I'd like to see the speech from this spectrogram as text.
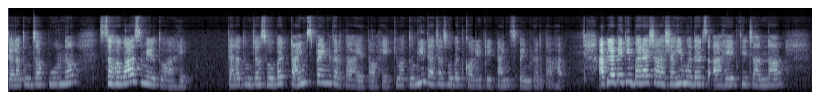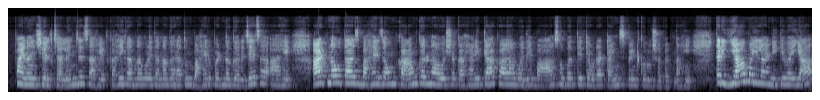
त्याला तुमचा पूर्ण सहवास मिळतो आहे. त्याला तुमच्यासोबत टाईम स्पेंड करता येत आहे किंवा तुम्ही त्याच्यासोबत क्वालिटी टाईम स्पेंड करता आहात. आपल्यापैकी बऱ्याचशा अशाही मदर्स आहेत की ज्यांना फायनान्शियल चॅलेंजेस आहेत. काही कारणामुळे त्यांना घरातून बाहेर पडणं गरजेचं आहे. आठ नऊ तास बाहेर जाऊन काम करणं आवश्यक आहे आणि त्या काळामध्ये बाळासोबत ते तेवढा टाईम स्पेंड करू शकत नाही. तर या महिलांनी किंवा या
